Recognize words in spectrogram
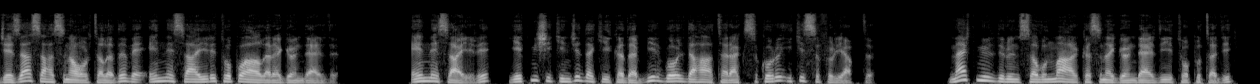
ceza sahasına ortaladı ve En-Nesairi topu ağlara gönderdi. En-Nesairi, 72. dakikada bir gol daha atarak skoru 2-0 yaptı. Mert Müldür'ün savunma arkasına gönderdiği topu Tadic,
